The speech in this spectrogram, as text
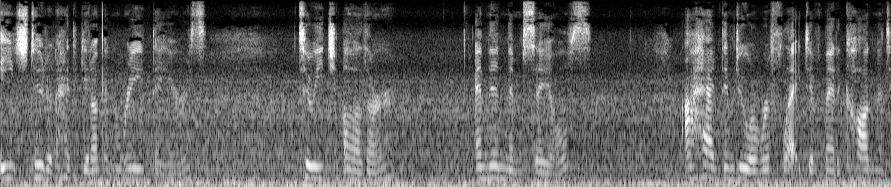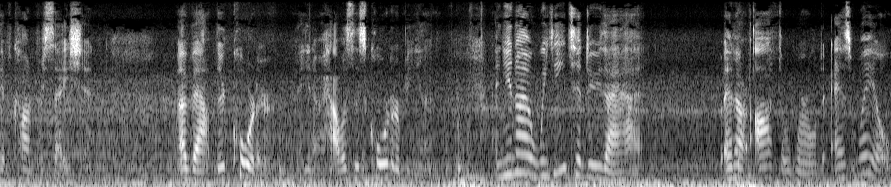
each student had to get up and read theirs. to each other and then themselves. I had them do a reflective metacognitive conversation about their quarter. You know, how has this quarter been? And you know, we need to do that in our author world as well.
